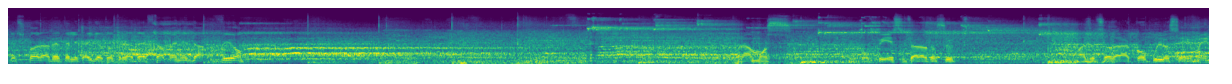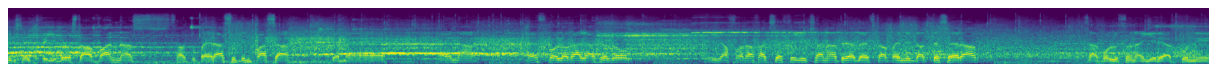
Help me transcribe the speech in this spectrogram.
και σκόραρε τελικά για το 37-52. Ράμος υποπίεση τώρα το σουτ. Μαζέψε ο Δρακόπουλος, Ερημένης έχει φύγει μπροστά. Βάνας θα του περάσει την πάσα και με ένα εύκολο καλάθι εδώ. Η διαφορά θα ξεφύγει ξανά 37-54 θα να γυριαρχούν οι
